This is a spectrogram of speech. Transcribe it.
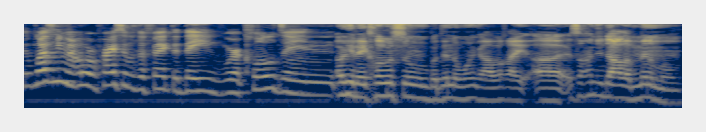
it wasn't even overpriced. It was the fact that they were closing oh yeah, they closed soon. But then the one guy was like, uh, it's a hundred dollar minimum.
